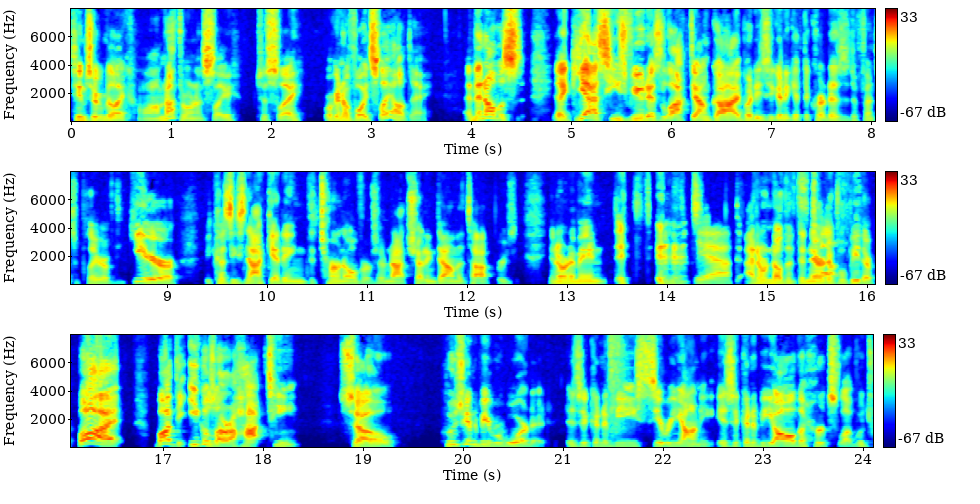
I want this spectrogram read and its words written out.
Teams are gonna be like, "Well, I'm not throwing a Slay to Slay. We're gonna avoid Slay all day." And then all of a sudden, like, yes, he's viewed as a lockdown guy, but is he going to get the credit as a defensive player of the year because he's not getting the turnovers or not shutting down the top? Or, you know what I mean? It's, it, mm-hmm. yeah. I don't know that the it's narrative tough. will be there, but but the Eagles are a hot team. So who's going to be rewarded? Is it going to be Sirianni? Is it going to be all the Hurts love, which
